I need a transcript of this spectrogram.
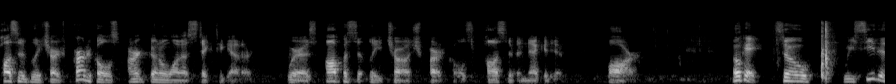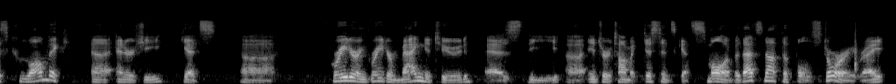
positively charged particles aren't going to want to stick together, whereas oppositely charged particles, positive and negative, are. Okay, so we see this Coulombic uh, energy gets uh, greater and greater magnitude as the uh, interatomic distance gets smaller, but that's not the full story, right?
